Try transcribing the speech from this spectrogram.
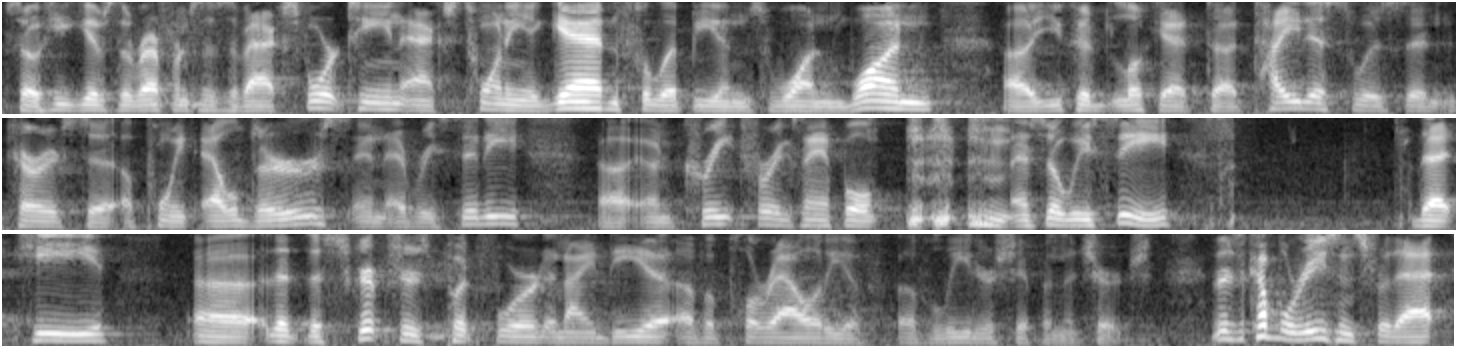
So he gives the references of Acts 14, Acts 20 again, Philippians 1 1. Uh, you could look at uh, Titus was encouraged to appoint elders in every city, uh, on Crete, for example. and so we see that he. Uh, that the scriptures put forward an idea of a plurality of, of leadership in the church. There's a couple reasons for that,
